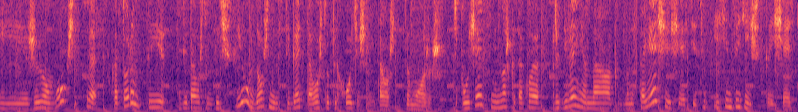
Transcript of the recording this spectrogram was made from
и живем в обществе, в котором ты для того, чтобы быть счастливым, должен достигать того, что ты хочешь, не того, что ты можешь. То есть получается немножко такое разделение на как бы, настоящее счастье и синтетическое счастье.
